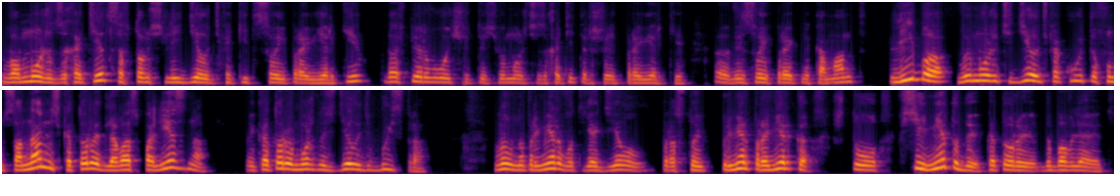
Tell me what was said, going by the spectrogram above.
вам может захотеться в том числе и делать какие-то свои проверки, да, в первую очередь, то есть вы можете захотеть расширить проверки э, для своих проектных команд, либо вы можете делать какую-то функциональность, которая для вас полезна и которую можно сделать быстро. Ну, например, вот я делал простой пример, проверка, что все методы, которые добавляют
